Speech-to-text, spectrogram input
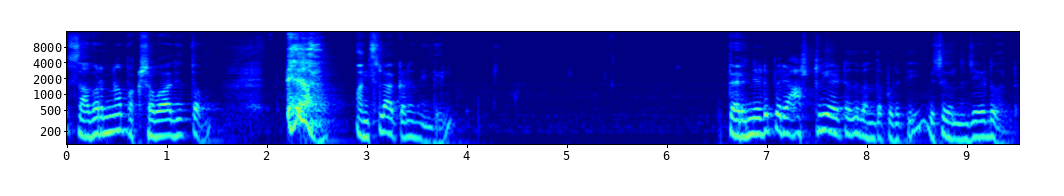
സവർണ പക്ഷപാതിത്വം മനസ്സിലാക്കണമെങ്കിൽ തെരഞ്ഞെടുപ്പ് രാഷ്ട്രീയമായിട്ട് അത് ബന്ധപ്പെടുത്തി വിശകലനം ചെയ്യേണ്ടതുണ്ട്.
